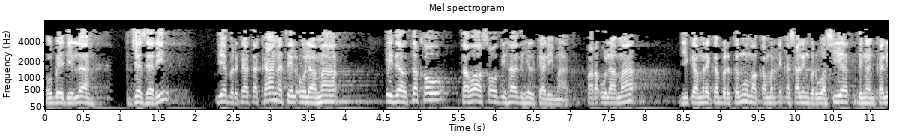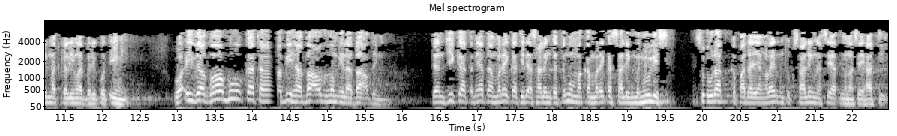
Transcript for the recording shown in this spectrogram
Ubaidillah Jazari dia berkata kanatil ulama idza taqaw tawasaw bihadhil kalimat para ulama jika mereka bertemu maka mereka saling berwasiat dengan kalimat-kalimat berikut ini Wa idza ghabu kataba biha ba'dhum ila ba'dhin. Dan jika ternyata mereka tidak saling ketemu maka mereka saling menulis surat kepada yang lain untuk saling nasihat menasihati.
